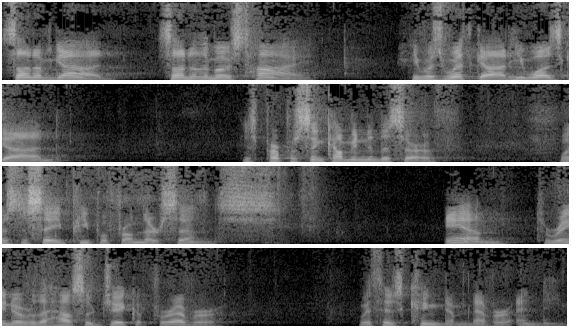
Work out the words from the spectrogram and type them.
Son of God, Son of the Most High. He was with God, he was God. His purpose in coming to this earth was to save people from their sins and to reign over the house of Jacob forever with his kingdom never ending.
